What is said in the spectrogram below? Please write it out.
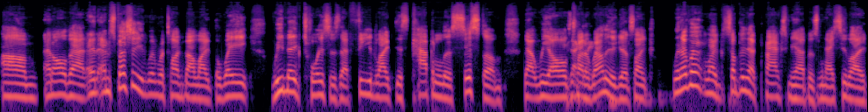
um, and all that. And and especially when we're talking about like the way we make choices that feed like this capitalist system that we all exactly. try to rally against. Like whenever like something that cracks me up is when I see like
